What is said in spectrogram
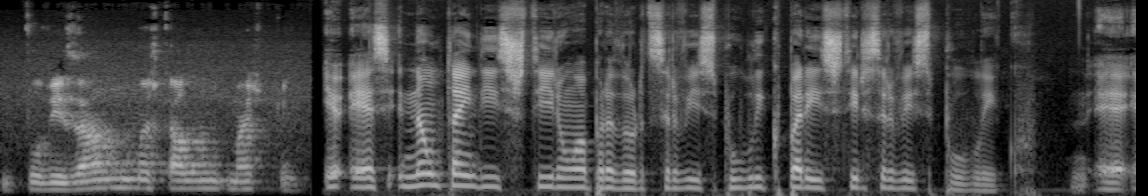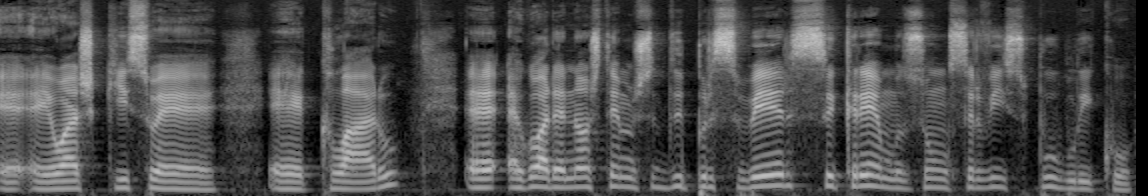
de televisão numa escala muito mais pequena. É, assim, não tem de existir um operador de serviço público para existir serviço público. É, é, eu acho que isso é, é claro. Uh, agora, nós temos de perceber se queremos um serviço público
